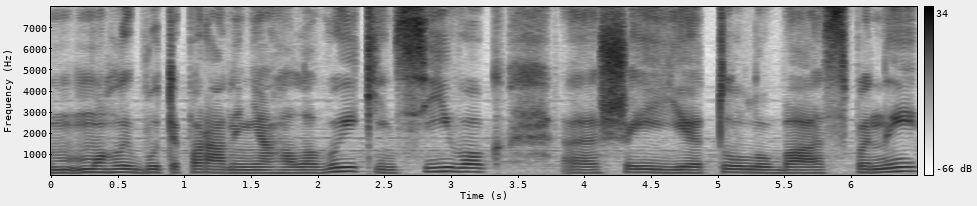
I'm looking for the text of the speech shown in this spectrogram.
могли бути поранення голови, кінцівок, е, шиї, тулуба, спини.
